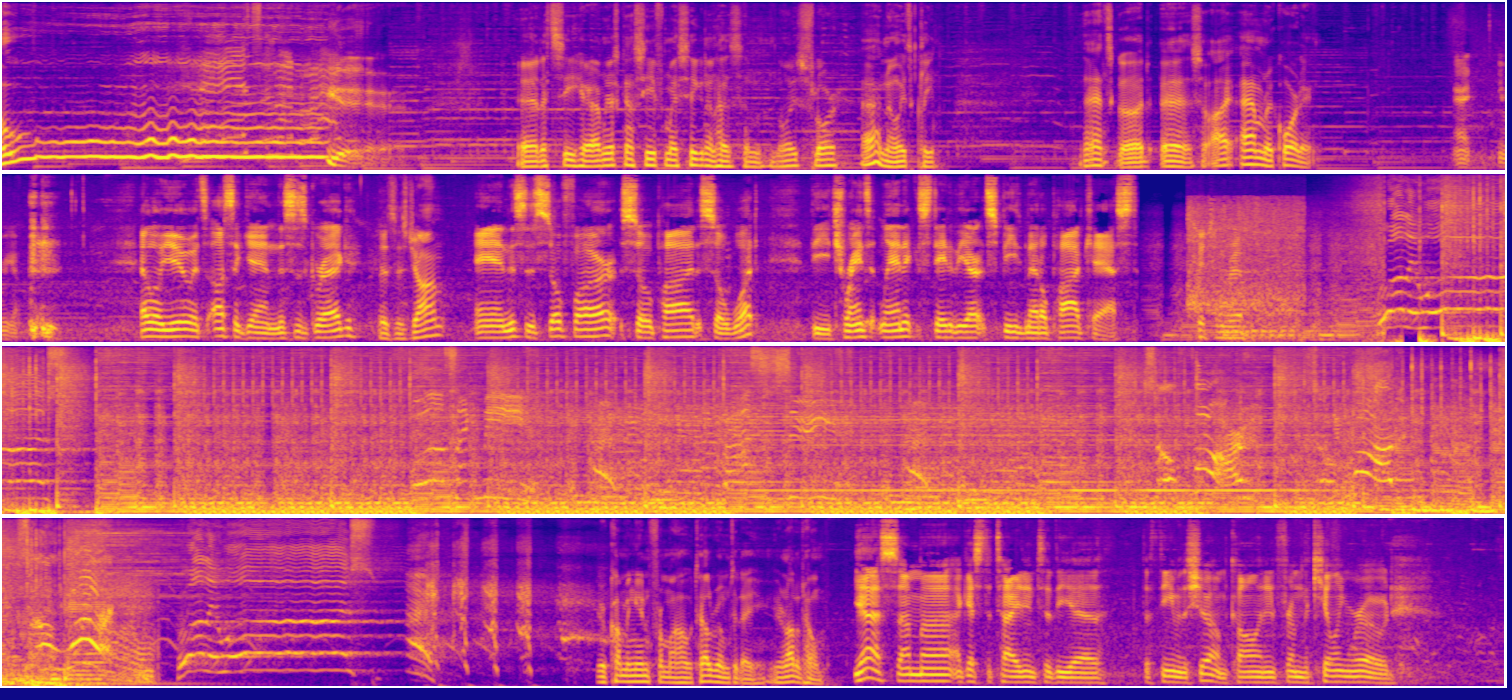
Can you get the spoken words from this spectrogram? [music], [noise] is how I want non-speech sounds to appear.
Oh yeah. Uh, let's see here. I'm just gonna see if my signal has some noise floor. Ah, no, it's clean. That's good. Uh, so I am recording. All right, here we go. [clears throat] Hello, you. It's us again. This is Greg, This is John. and this is So Far, So Pod, So What, the transatlantic state of the art speed metal podcast. Kitchen riff. You're coming in from a hotel room today. You're not at home. Yes, I'm. Uh, I guess to tie it into the uh, the theme of the show, I'm calling in from the Killing Road.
